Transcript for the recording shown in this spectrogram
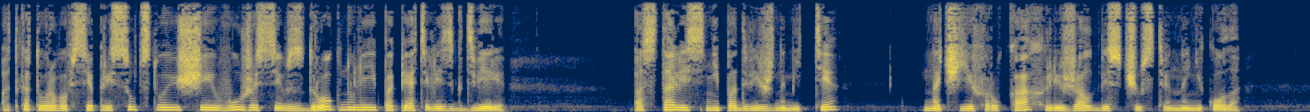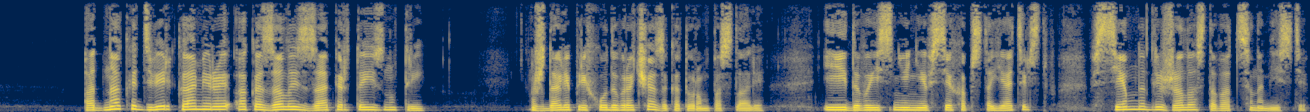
от которого все присутствующие в ужасе вздрогнули и попятились к двери. Остались неподвижными те, на чьих руках лежал бесчувственный Никола. Однако дверь камеры оказалась заперта изнутри. Ждали прихода врача, за которым послали, и до выяснения всех обстоятельств всем надлежало оставаться на месте.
